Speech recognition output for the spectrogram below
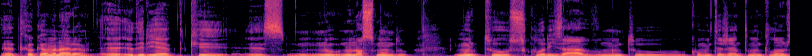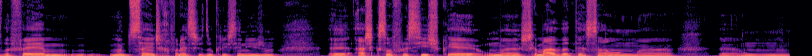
Eh, de qualquer maneira, eh, eu diria que eh, no, no nosso mundo, muito secularizado, muito, com muita gente muito longe da fé, muito sem as referências do cristianismo, acho que São Francisco é uma chamada de atenção, uma, uh, um,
